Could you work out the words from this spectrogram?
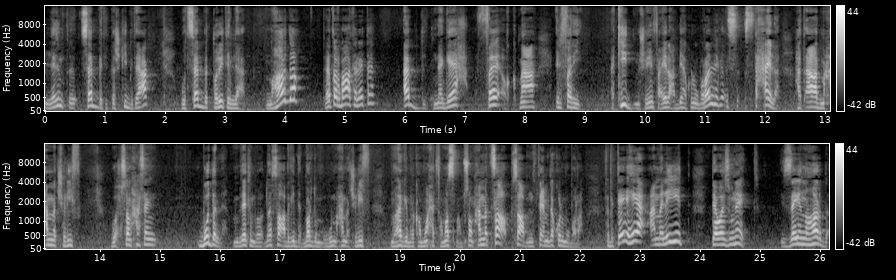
لازم تثبت التشكيل بتاعك وتثبت طريقة اللعب. النهارده 3 4 3 ابدت نجاح فائق مع الفريق. أكيد مش هينفع يلعب بيها كل مباراة لأن استحالة. هتقعد محمد شريف وحسام حسن بدل من بداية المباراة. ده صعب جدا. برضه وجود محمد شريف مهاجم رقم واحد في مصر مع محمد صعب صعب إنك تعمل ده كل مباراة. فبالتالي هي عملية توازنات. إزاي النهارده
